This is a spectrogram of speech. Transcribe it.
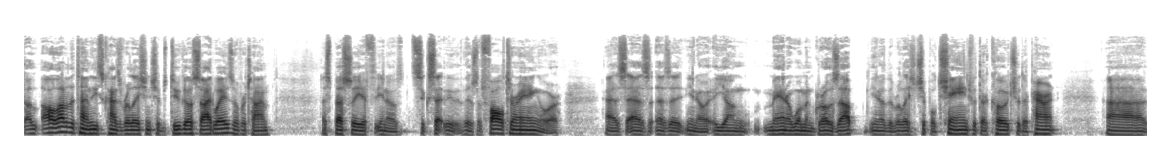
a, a lot of the time, these kinds of relationships do go sideways over time especially if you know success, there's a faltering or as as as a you know a young man or woman grows up, you know the relationship will change with their coach or their parent. Uh,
